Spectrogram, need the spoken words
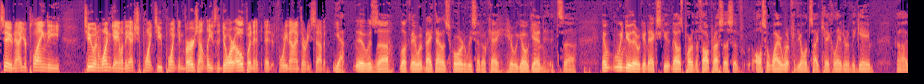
two. Now you're playing the two and one game with the extra point, two point conversion. That leaves the door open at, at 49 37. Yeah, it was, uh, look, they went back down and scored, and we said, okay, here we go again. It's, uh, and we knew they were going to execute. That was part of the thought process of also why we went for the onside kick later in the game. Uh,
